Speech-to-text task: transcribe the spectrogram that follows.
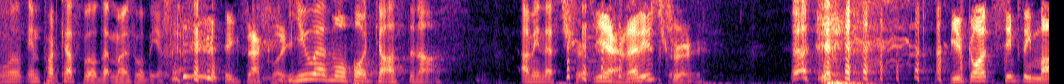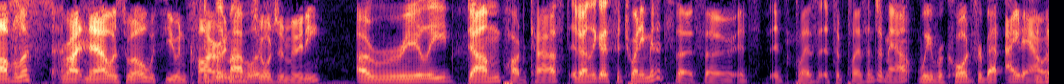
Well, in podcast world, that might as well be a thousand. exactly. You have more podcasts than us. I mean, that's true. Yeah, that is true. You've got Simply Marvelous right now as well with you and Kyron and Georgia Mooney. a really dumb podcast. It only goes for twenty minutes though, so it's it's pleasant. It's a pleasant amount. We record for about eight Mm-hmm.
